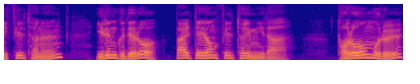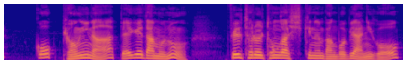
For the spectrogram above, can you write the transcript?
이 필터는 이름 그대로 빨대용 필터입니다. 더러운 물을 꼭 병이나 백에 담은 후 필터를 통과시키는 방법이 아니고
